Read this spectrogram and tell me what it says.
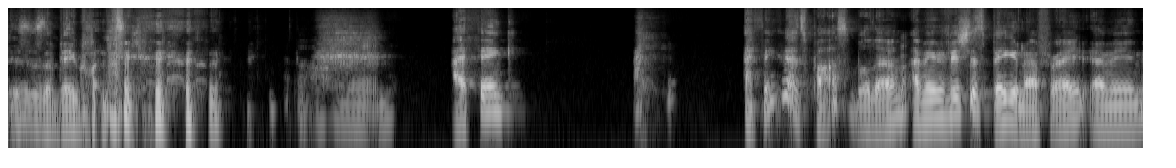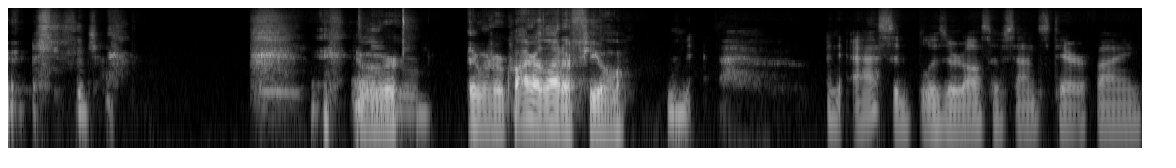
this is a big one. Oh man. I think I think that's possible though. I mean if it's just big enough, right? I mean it would, Oh, man. it would require a lot of fuel. An acid blizzard also sounds terrifying.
